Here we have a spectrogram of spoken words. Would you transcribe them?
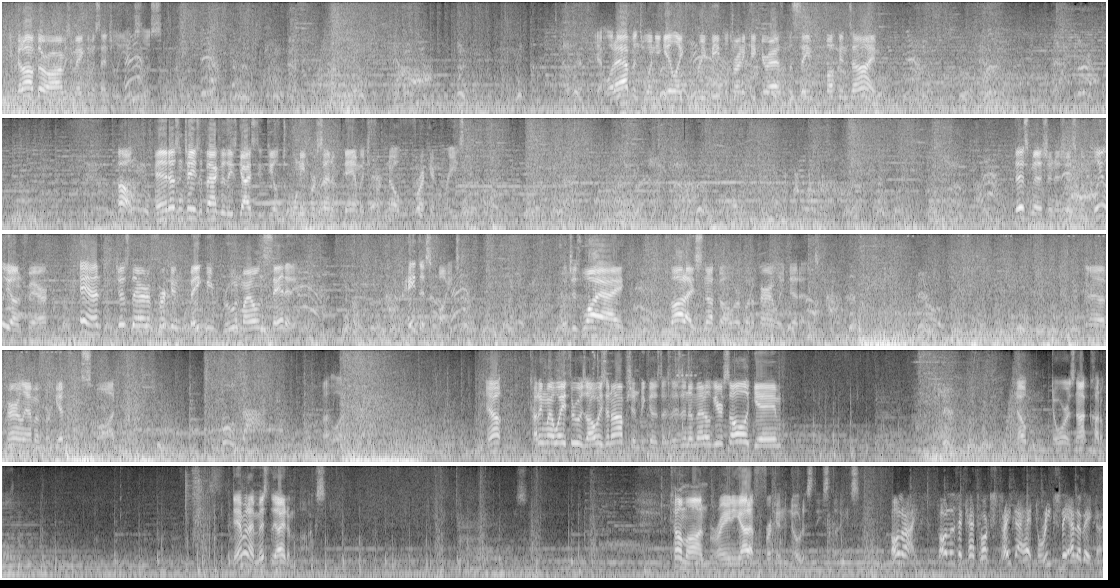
You cut off their arms and make them essentially useless. Yeah, what happens when you get like three people trying to kick your ass at the same fucking time? Oh, and it doesn't change the fact that these guys can deal 20% of damage for no frickin' reason. This mission is just completely unfair, and just there to frickin' make me ruin my own sanity. I hate this fight. Which is why I thought I snuck over, but apparently didn't. Uh, apparently I'm a forgetful spot. But whatever. Yep, cutting my way through is always an option because this isn't a Metal Gear Solid game. Door is not cuttable. Damn it, I missed the item box. Come on, Brain, you gotta frickin' notice these things. All right. Follow the catwalk straight ahead to reach the elevator.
